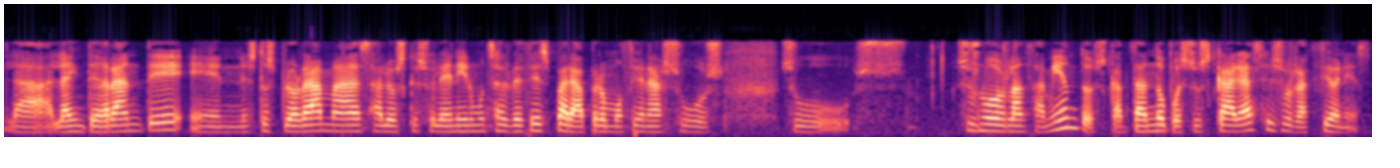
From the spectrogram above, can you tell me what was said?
la, integrante en estos programas a los que suelen ir muchas veces para promocionar sus, sus, sus nuevos lanzamientos, captando pues sus caras y sus reacciones.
